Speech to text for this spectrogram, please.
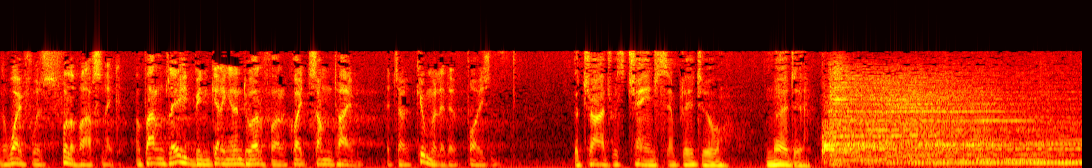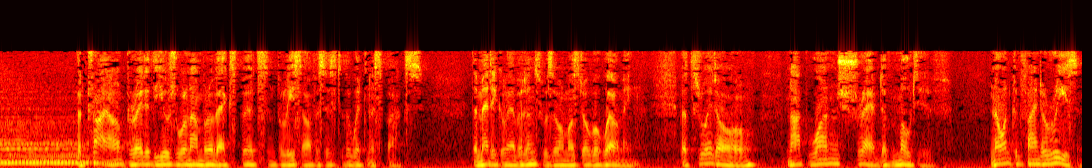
The wife was full of arsenic. Apparently, he'd been getting it into her for quite some time. It's a cumulative poison. The charge was changed simply to murder. The trial paraded the usual number of experts and police officers to the witness box. The medical evidence was almost overwhelming. But through it all, not one shred of motive. No one could find a reason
